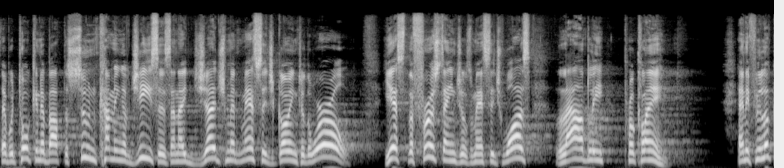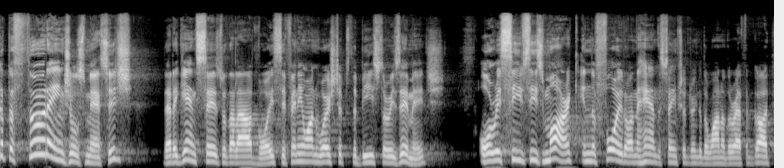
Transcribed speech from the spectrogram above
that were talking about the soon coming of Jesus and a judgment message going to the world. Yes, the first angel's message was loudly proclaimed. And if we look at the third angel's message, that again says with a loud voice, if anyone worships the beast or his image, or receives his mark in the forehead or on the hand, the same shall drink of the wine of the wrath of God.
